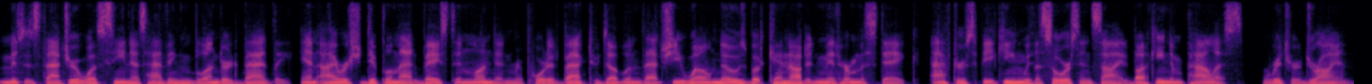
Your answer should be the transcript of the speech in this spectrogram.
Mrs. Thatcher was seen as having blundered badly. An Irish diplomat based in London reported back to Dublin that she well knows but cannot admit her mistake. After speaking with a source inside Buckingham Palace, Richard Ryan,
